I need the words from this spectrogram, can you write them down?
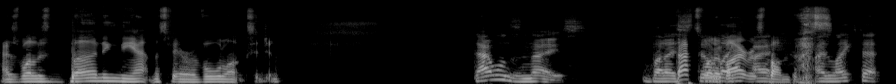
as well as burning the atmosphere of all oxygen. That one's nice, but I That's still what a like, virus I, bomb does. I like that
